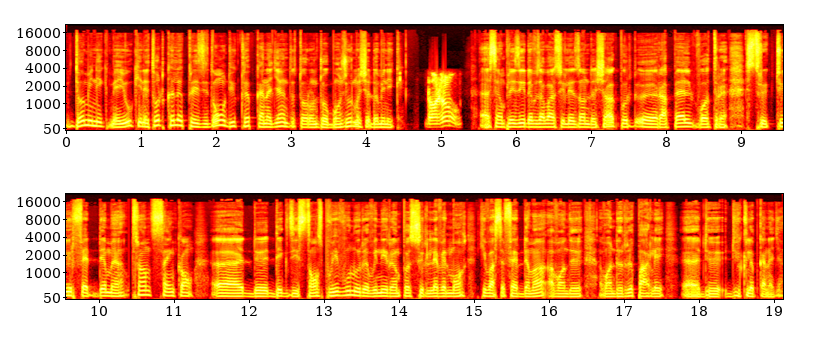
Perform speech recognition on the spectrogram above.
Dominique Mayou, qui n'est autre que le président du Club canadien de Toronto. Bonjour, M. Dominique. Bonjour. Euh, c'est un plaisir de vous avoir sur les ondes de choc. Pour euh, rappel, votre structure fête demain 35 ans euh, d'existence. Pouvez-vous nous revenir un peu sur l'événement qui va se faire demain avant de, avant de reparler de, du Club canadien?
